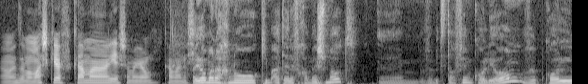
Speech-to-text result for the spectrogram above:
זה ממש כיף. כמה יש שם היום? כמה אנשים? היום אנחנו כמעט 1,500, אמ, ומצטרפים כל יום, וכל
